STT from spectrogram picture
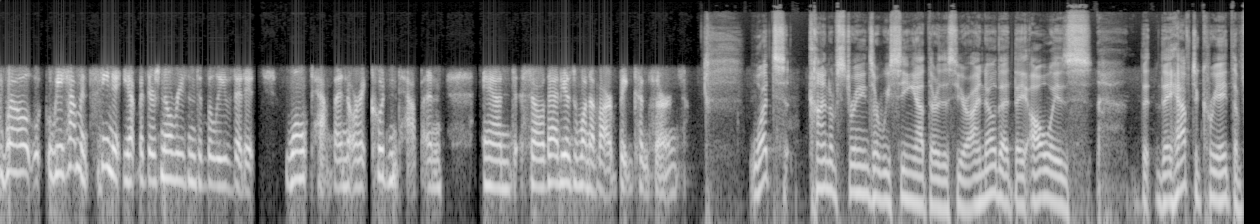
Well, we haven't seen it yet, but there's no reason to believe that it won't happen or it couldn't happen. And so that is one of our big concerns. What kind of strains are we seeing out there this year? I know that they always they have to create the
